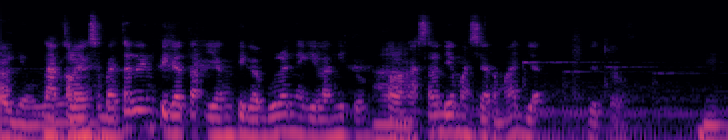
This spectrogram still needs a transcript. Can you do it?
Oh, iya, nah iya. kalau yang sebentar yang tiga yang tiga bulan yang hilang itu, Ah. kalau nggak salah dia masih remaja gitu. Hmm.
